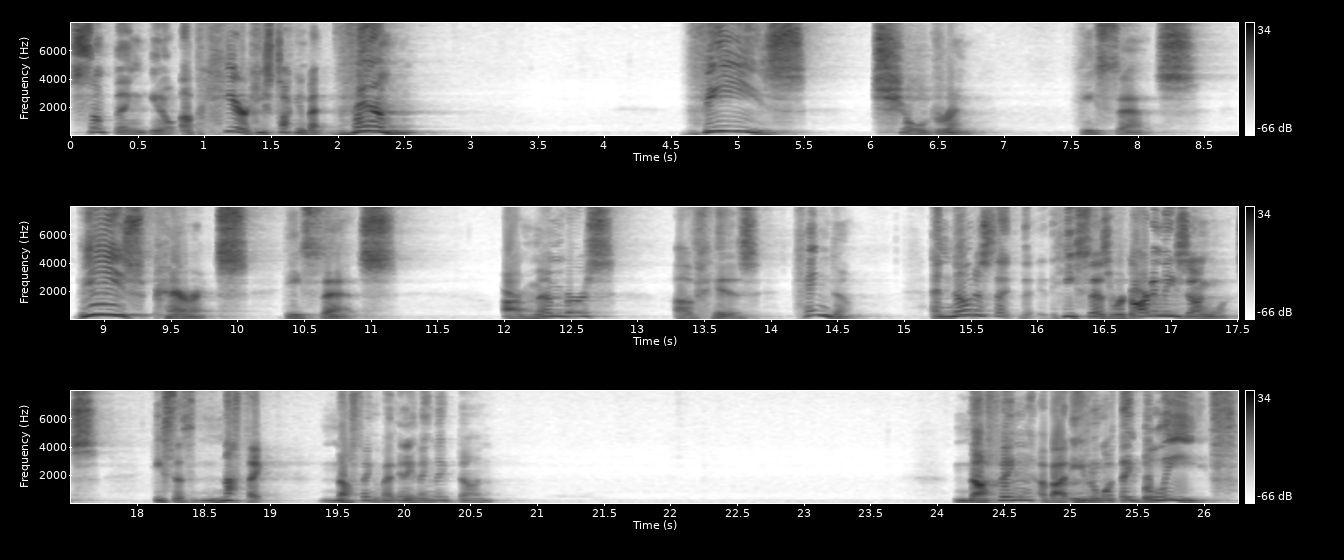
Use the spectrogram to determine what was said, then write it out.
something, you know, up here, he's talking about them. These children, he says, these parents, he says, are members of his kingdom. And notice that he says regarding these young ones, he says nothing, nothing about anything they've done, nothing about even what they believe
